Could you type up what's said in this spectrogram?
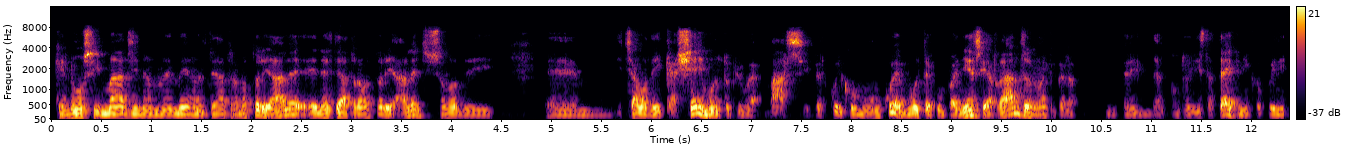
che non si immaginano nemmeno nel teatro amatoriale e nel teatro amatoriale ci sono dei, eh, diciamo dei cachet molto più bassi, per cui comunque molte compagnie si arrangiano anche per la, per il, dal punto di vista tecnico, quindi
